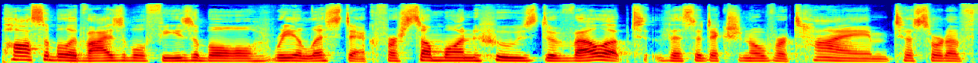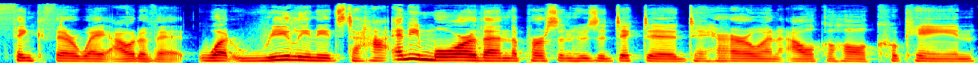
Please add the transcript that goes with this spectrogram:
possible, advisable, feasible, realistic for someone who's developed this addiction over time to sort of think their way out of it. What really needs to happen, any more than the person who's addicted to heroin, alcohol, cocaine,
